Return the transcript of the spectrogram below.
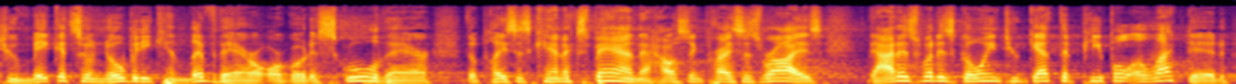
to make it so nobody can live there or go to school there, the places can't expand, the housing prices rise. That is what is going to get the people elected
